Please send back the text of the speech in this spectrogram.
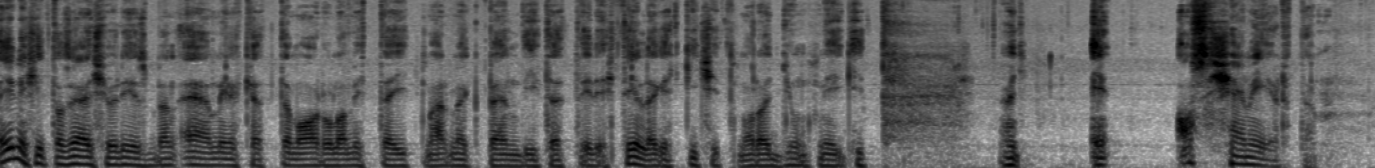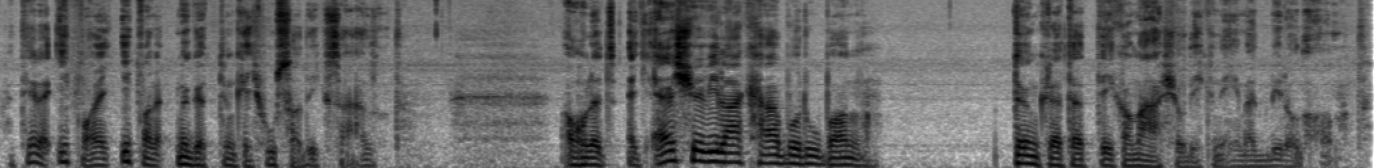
Én is itt az első részben elmélkedtem arról, amit te itt már megpendítettél, és tényleg egy kicsit maradjunk még itt, hogy én azt sem értem. Tényleg itt van, itt van mögöttünk egy 20. század ahol egy, első világháborúban tönkretették a második német birodalmat.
